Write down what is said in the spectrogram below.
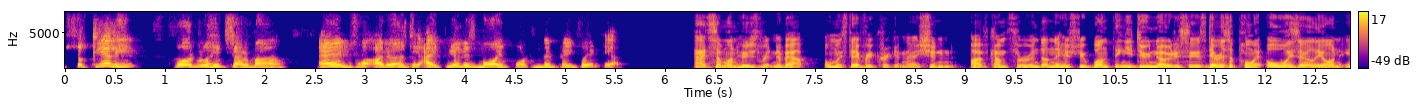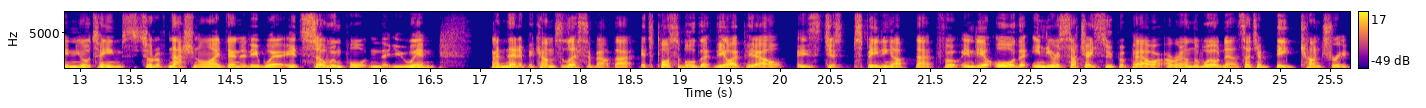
So clearly, for Rohit Sharma and for others, the IPL is more important than playing for India. as someone who's written about almost every cricket nation I've come through and done the history, one thing you do notice is there is a point always early on in your team's sort of national identity where it's so important that you win. And then it becomes less about that. It's possible that the IPL is just speeding up that for India, or that India is such a superpower around the world now, such a big country,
